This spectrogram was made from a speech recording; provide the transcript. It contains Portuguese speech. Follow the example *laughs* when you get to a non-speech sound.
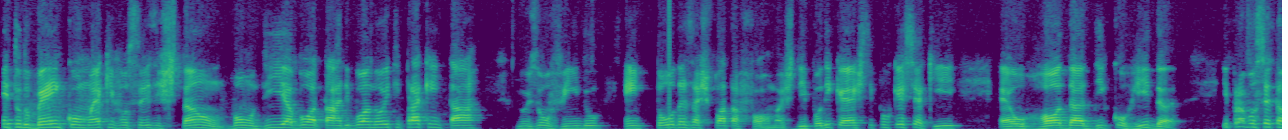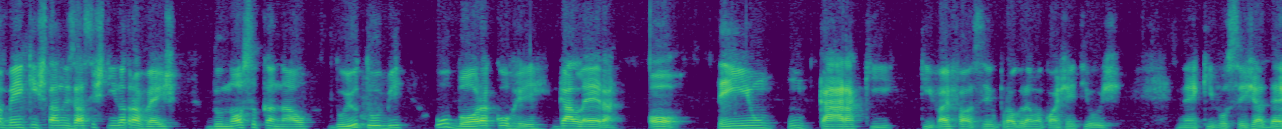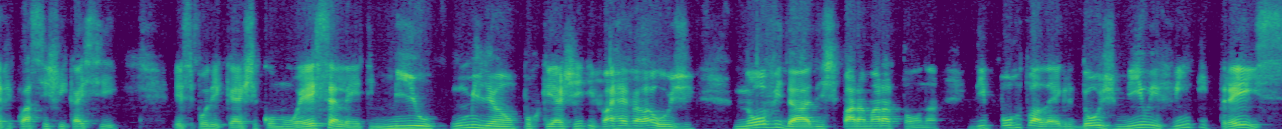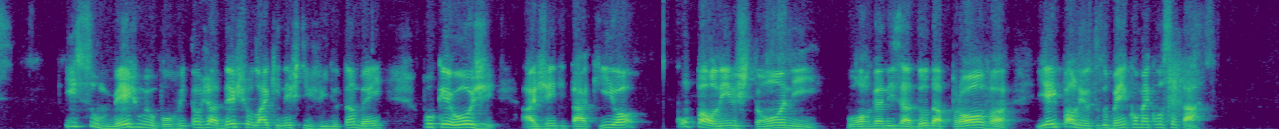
E tudo bem? Como é que vocês estão? Bom dia, boa tarde, boa noite para quem está nos ouvindo em todas as plataformas de podcast, porque esse aqui é o Roda de Corrida. E para você também que está nos assistindo através do nosso canal do YouTube, o Bora Correr Galera. Ó, tenho um cara aqui que vai fazer o programa com a gente hoje, né? Que você já deve classificar esse esse podcast como excelente, mil, um milhão, porque a gente vai revelar hoje novidades para a maratona de Porto Alegre 2023. Isso mesmo, meu povo. Então já deixa o like neste vídeo também, porque hoje a gente está aqui, ó, com Paulinho Stone, o organizador da prova. E aí, Paulinho, tudo bem? Como é que você está?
